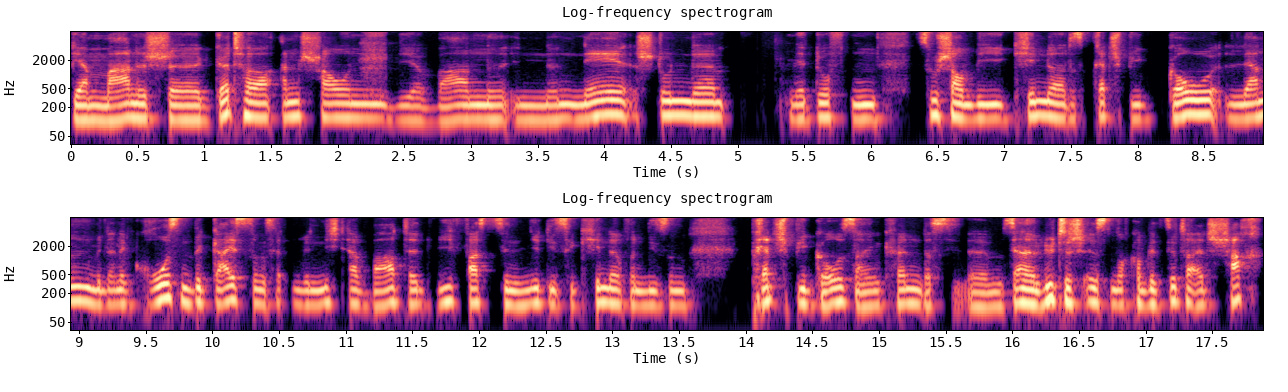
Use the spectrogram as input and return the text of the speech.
germanische Götter anschauen. Wir waren in einer Nähstunde wir durften zuschauen, wie Kinder das Brettspiel Go lernen mit einer großen Begeisterung. Das hätten wir nicht erwartet, wie fasziniert diese Kinder von diesem Brettspiel Go sein können, das ähm, sehr analytisch ist, noch komplizierter als Schach.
